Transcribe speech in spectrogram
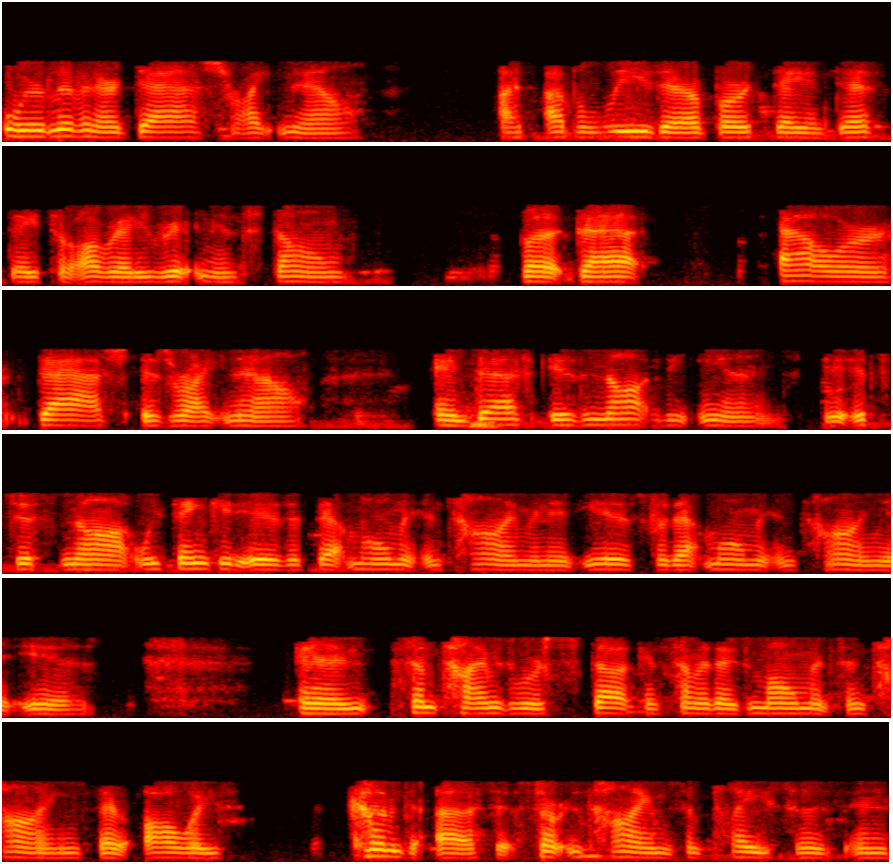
we're living our dash right now. I, I believe that our birthday and death dates are already written in stone, but that our dash is right now. And death is not the end. It's just not. We think it is at that moment in time, and it is for that moment in time. It is. And sometimes we're stuck in some of those moments and times that always come to us at certain times and places, and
